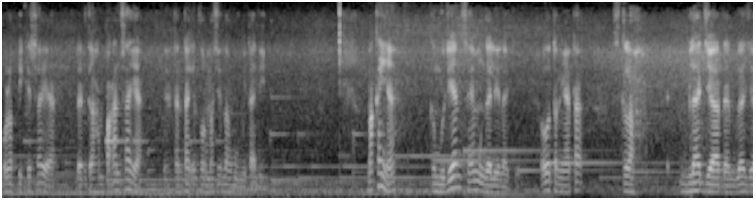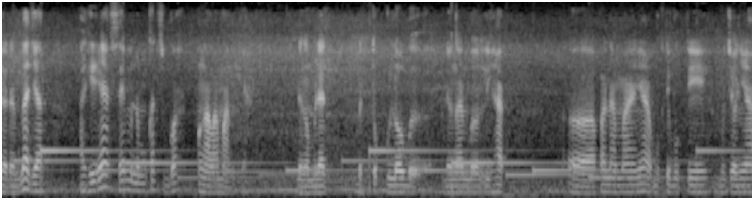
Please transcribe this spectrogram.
pola pikir saya dan kehampaan saya ya, tentang informasi tentang bumi tadi makanya kemudian saya menggali lagi oh ternyata setelah belajar dan belajar dan belajar akhirnya saya menemukan sebuah pengalaman ya dengan melihat bentuk globe dengan melihat uh, apa namanya bukti-bukti munculnya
